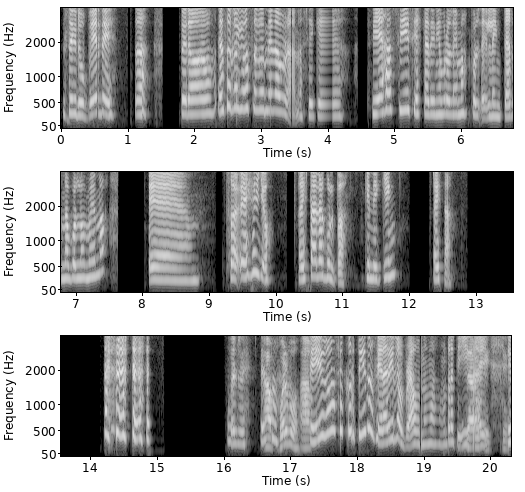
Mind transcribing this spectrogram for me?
Ese grupete. Ah, pero eso es lo que pasó con Daniel Brown. Así que si es así, si es que ha tenido problemas por la interna por lo menos, eh, es ello. Ahí está la culpa. Kenny King, ahí está. Vuelve. Ah, vuelvo. Ah. Sí, vamos a ser cortito, si era Dino Brown nomás, un ratito. ahí. Y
